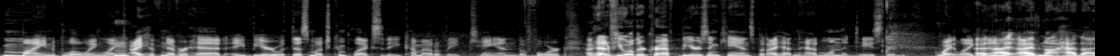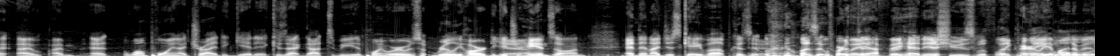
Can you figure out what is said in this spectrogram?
mind blowing. Like Hmm. I have never had a beer with this much complexity come out of a can before. I've had a few other craft beers in cans, but I hadn't had one that tasted quite like and that. I, I've not had that. I, I, I'm at one point I tried to get it because that got to be the point where it was really hard to get your hands on, and then I just gave up because it, Yeah. wasn't worth Well, they, effort. they had issues with like apparently it label might have been.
